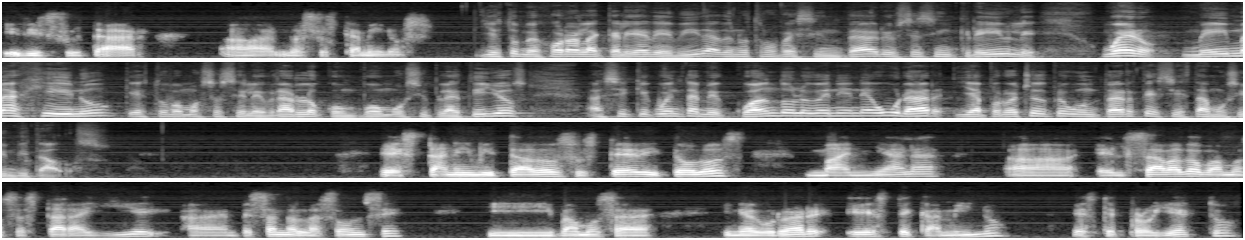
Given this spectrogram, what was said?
y disfrutar nuestros caminos. Y esto mejora la calidad de vida de nuestros vecindarios, es increíble. Bueno, me imagino que esto vamos a celebrarlo con bombos y platillos, así que cuéntame cuándo lo ven a inaugurar y aprovecho de preguntarte si estamos invitados. Están invitados usted y todos. Mañana, ah, el sábado, vamos a estar allí ah, empezando a las 11 y vamos a inaugurar este camino, este proyecto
